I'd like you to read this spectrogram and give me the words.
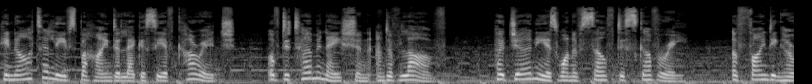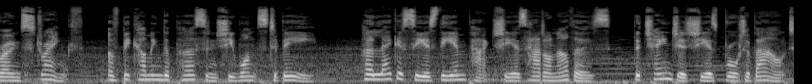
Hinata leaves behind a legacy of courage, of determination, and of love. Her journey is one of self-discovery, of finding her own strength, of becoming the person she wants to be. Her legacy is the impact she has had on others, the changes she has brought about,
